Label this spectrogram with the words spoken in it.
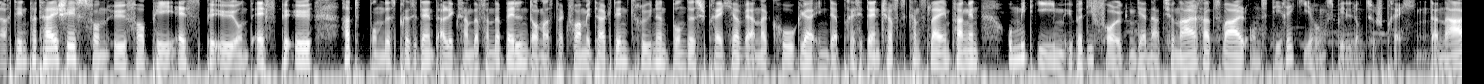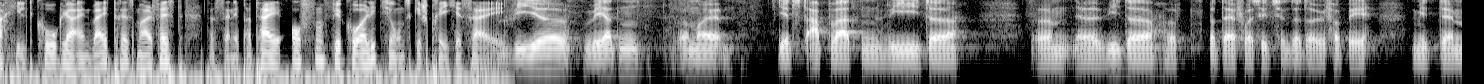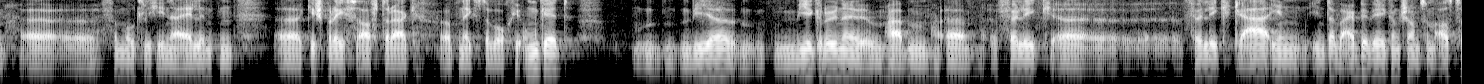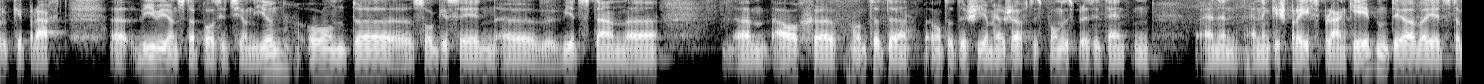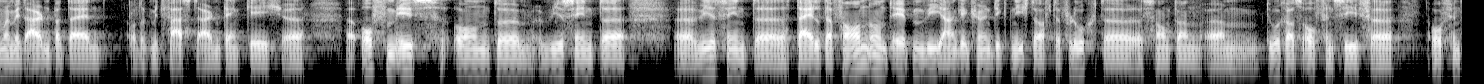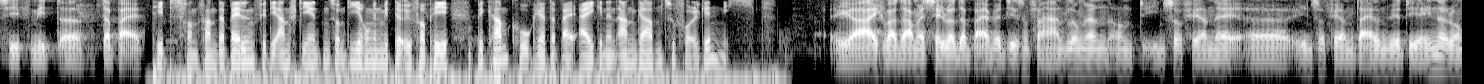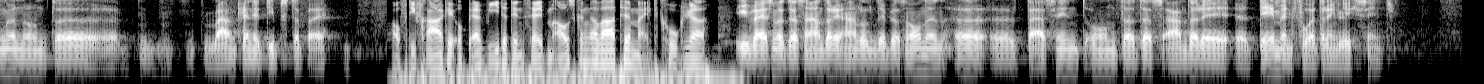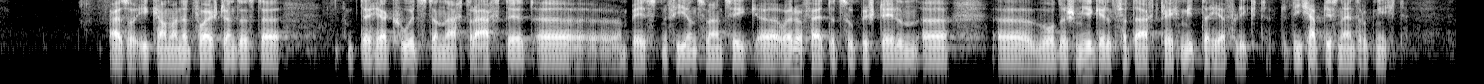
Nach den Parteichefs von ÖVP, SPÖ und FPÖ hat Bundespräsident Alexander van der Bellen Donnerstagvormittag den grünen Bundessprecher Werner Kogler in der Präsidentschaftskanzlei empfangen, um mit ihm über die Folgen der Nationalratswahl und die Regierungsbildung zu sprechen. Danach hielt Kogler ein weiteres Mal fest, dass seine Partei offen für Koalitionsgespräche sei. Wir werden einmal jetzt abwarten, wie der wie der Parteivorsitzende der ÖVP mit dem äh, vermutlich innereilenden äh, Gesprächsauftrag ab nächster Woche umgeht. Wir, wir Grüne haben äh, völlig, äh, völlig klar in, in der Wahlbewegung schon zum Ausdruck gebracht, äh, wie wir uns da positionieren. Und so gesehen wird es dann ähm, auch äh, unter, der, unter der Schirmherrschaft des Bundespräsidenten einen, einen Gesprächsplan geben, der aber jetzt einmal mit allen Parteien oder mit fast allen, denke ich, äh, offen ist. Und äh, wir sind, wir sind Teil davon und eben wie angekündigt nicht auf der Flucht, sondern ähm, durchaus offensiv, offensiv mit dabei. Tipps von Van der Bellen für die anstehenden Sondierungen mit der ÖVP bekam Kogler dabei eigenen Angaben zufolge nicht. Ja, ich war damals selber dabei bei diesen Verhandlungen und insofern, äh, insofern teilen wir die Erinnerungen und äh, waren keine Tipps dabei. Auf die Frage, ob er wieder denselben Ausgang erwarte, meint Kogler. Ich weiß nur, dass andere handelnde Personen äh, äh da sind und äh, dass andere äh, Themen vordringlich sind. Also ich kann mir nicht vorstellen, dass der der Herr Kurz danach trachtet, äh, am besten 24 äh, Eurofighter zu bestellen, äh, äh, wo der Schmiergeldverdacht gleich mit daherfliegt. Ich habe diesen Eindruck nicht.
